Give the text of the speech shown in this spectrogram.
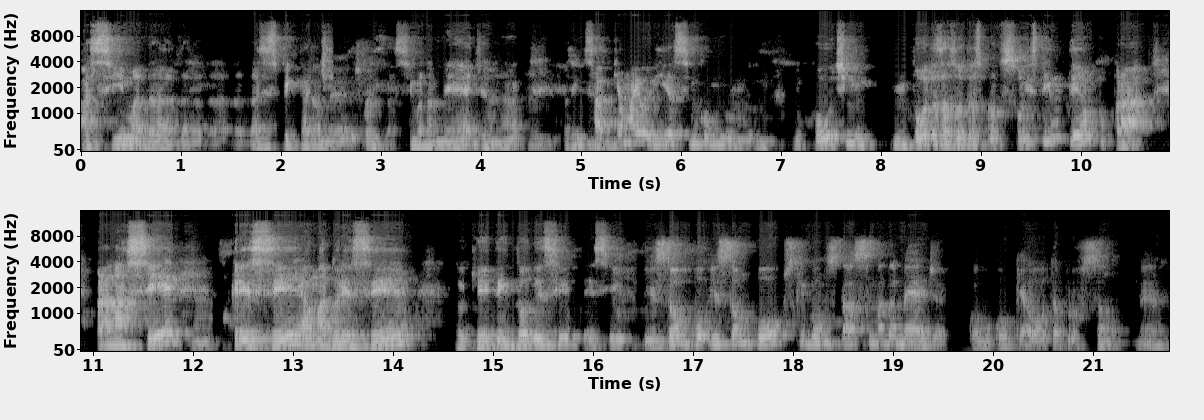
acima da, da, da, das expectativas, da acima da média, né? A gente sabe que a maioria, assim como no, no coaching, em todas as outras profissões, tem um tempo para nascer, crescer, amadurecer, ok? Tem todo esse... esse... E, são, e são poucos que vão estar acima da média, como qualquer outra profissão, né?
